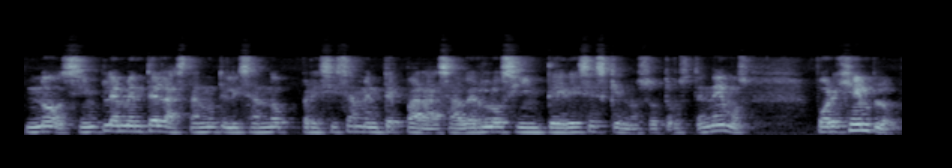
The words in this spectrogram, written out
No, simplemente la están utilizando precisamente para saber los intereses que nosotros tenemos. Por ejemplo,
